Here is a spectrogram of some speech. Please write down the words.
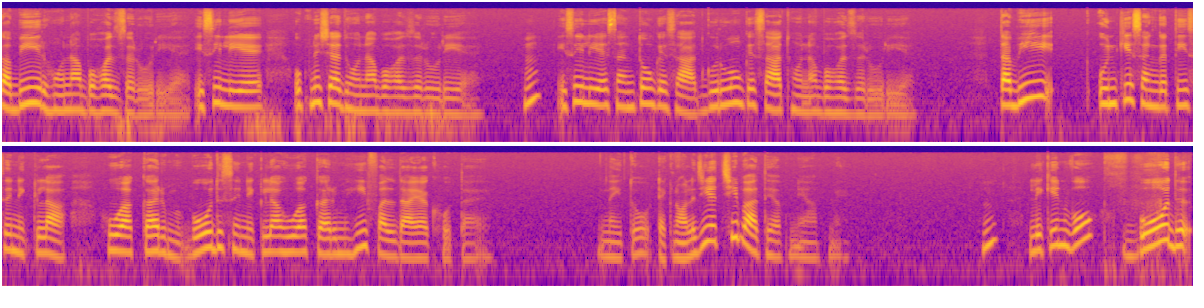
कबीर होना बहुत ज़रूरी है। इसीलिए उपनिषद होना बहुत ज़रूरी है? इसीलिए संतों के साथ, गुरुओं के साथ होना बहुत ज़रूरी है। तभी उनकी संगति से निकला हुआ कर्म बोध से निकला हुआ कर्म ही फलदायक होता है। नहीं तो टेक्नोलॉजी अच्छी बात है अपने आप में। हुँ? लेकिन वो बोध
